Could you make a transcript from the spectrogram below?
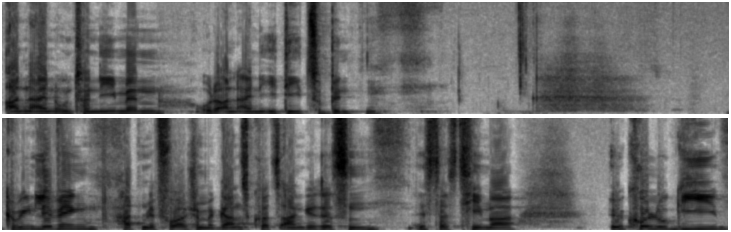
an ein Unternehmen oder an eine Idee zu binden. Green Living hatten wir vorher schon mal ganz kurz angerissen, ist das Thema Ökologie.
